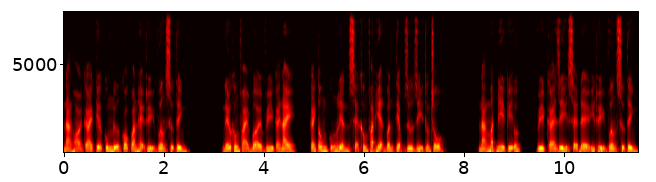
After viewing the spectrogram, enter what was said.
Nàng hỏi cái kia cung nữ có quan hệ Thủy Vương sự tình. Nếu không phải bởi vì cái này, cảnh tông cũng liền sẽ không phát hiện Vân Tiệp dư dị thường chỗ. Nàng mất đi ký ức, vì cái gì sẽ để ý Thủy Vương sự tình.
